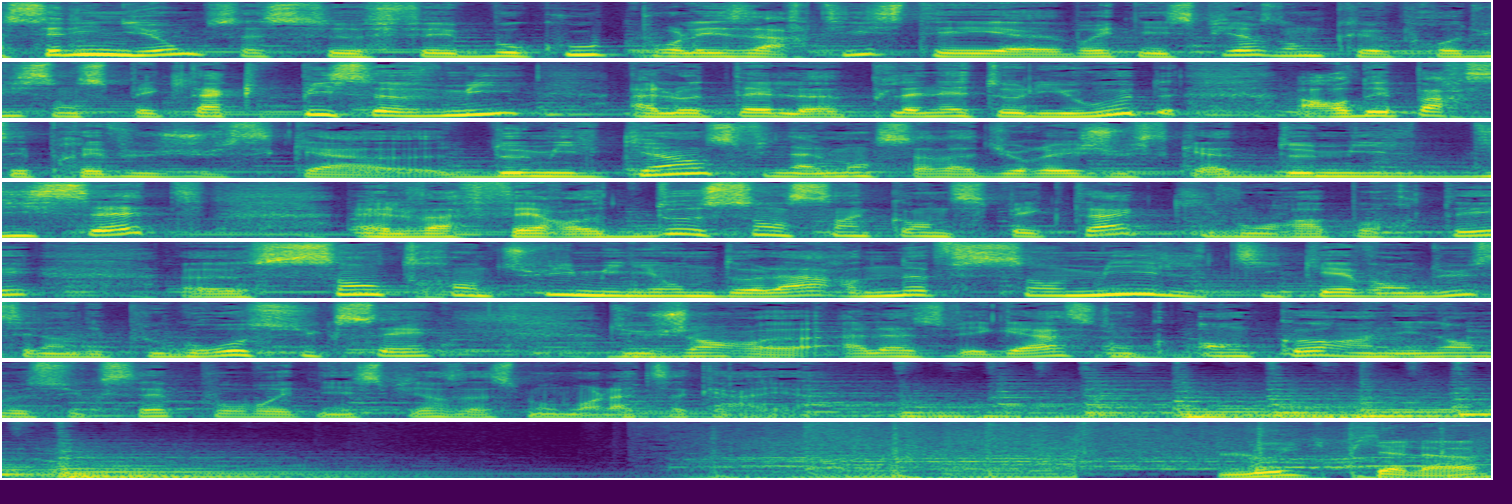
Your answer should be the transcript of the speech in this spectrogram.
Céline Dion, ça se fait beaucoup pour les artistes et Britney Spears donc produit son spectacle Piece of Me à l'hôtel Planet Hollywood. Alors au départ, c'est prévu jusqu'à 2015 Finalement, ça va durer jusqu'à 2017. Elle va faire 250 spectacles qui vont rapporter 138 euh, millions de dollars, 900 000 tickets vendus. C'est l'un des plus gros succès du genre euh, à Las Vegas. Donc encore un énorme succès pour Britney Spears à ce moment-là de sa carrière. Loïc Piala,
